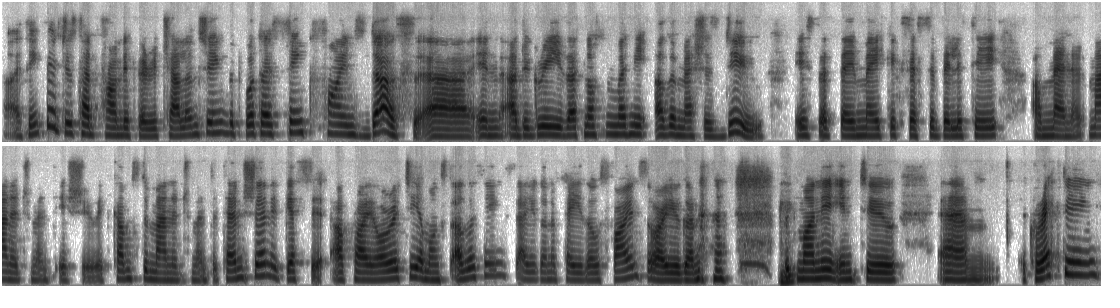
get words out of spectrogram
I think they just had found it very challenging. But what I think fines does, uh, in a degree that not many other measures do, is that they make accessibility a man- management issue. It comes to management attention. It gets a priority amongst other things. Are you going to pay those fines, or are you going to put mm-hmm. money into um, correcting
